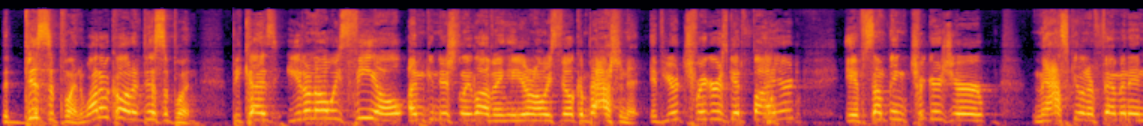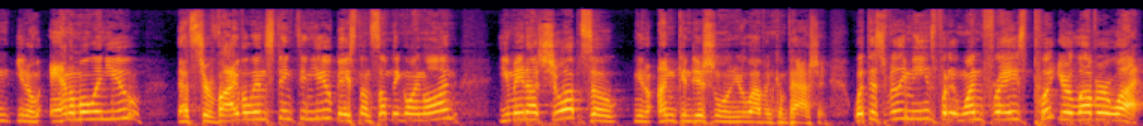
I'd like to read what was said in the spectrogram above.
The discipline, why do I call it a discipline? Because you don't always feel unconditionally loving and you don't always feel compassionate. If your triggers get fired, if something triggers your masculine or feminine, you know, animal in you, that survival instinct in you based on something going on, you may not show up so, you know, unconditional in your love and compassion. What this really means, put it in one phrase, put your lover what?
